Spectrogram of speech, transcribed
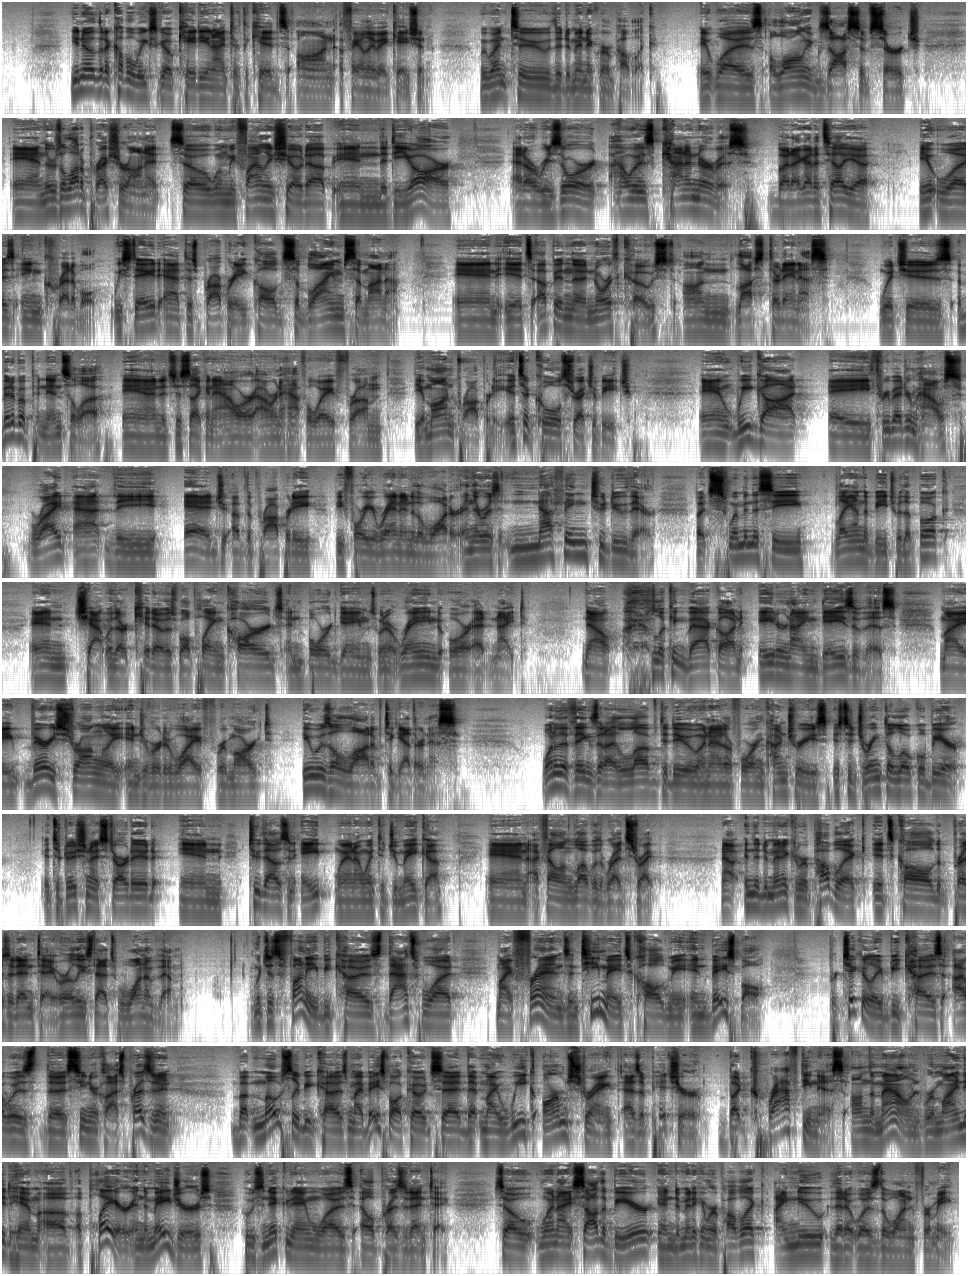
you know that a couple weeks ago, Katie and I took the kids on a family vacation. We went to the Dominican Republic. It was a long, exhaustive search and there was a lot of pressure on it. So when we finally showed up in the DR at our resort, I was kind of nervous, but I got to tell you, it was incredible. We stayed at this property called Sublime Samana, and it's up in the north coast on Las Terrenas, which is a bit of a peninsula, and it's just like an hour, hour and a half away from the Aman property. It's a cool stretch of beach. And we got a three bedroom house right at the edge of the property before you ran into the water. And there was nothing to do there but swim in the sea, lay on the beach with a book, and chat with our kiddos while playing cards and board games when it rained or at night. Now, looking back on eight or nine days of this, my very strongly introverted wife remarked, it was a lot of togetherness. One of the things that I love to do in other foreign countries is to drink the local beer. A tradition I started in 2008 when I went to Jamaica and I fell in love with Red Stripe. Now, in the Dominican Republic, it's called Presidente, or at least that's one of them, which is funny because that's what my friends and teammates called me in baseball, particularly because I was the senior class president but mostly because my baseball coach said that my weak arm strength as a pitcher, but craftiness on the mound reminded him of a player in the majors whose nickname was El Presidente. So when I saw the beer in Dominican Republic, I knew that it was the one for me.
